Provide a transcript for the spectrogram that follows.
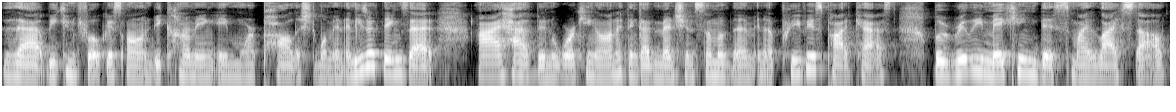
that we can focus on becoming a more polished woman. And these are things that I have been working on. I think I've mentioned some of them in a previous podcast, but really making this my lifestyle.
